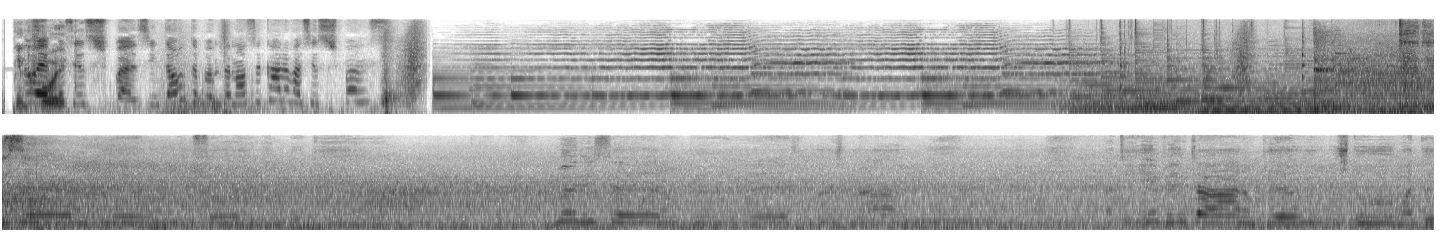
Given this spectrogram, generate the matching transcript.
O que, é que foi? Não é para ser suspense, então tapamos a nossa cara, vai ser suspense. Me disseram inventaram que eu costumo te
